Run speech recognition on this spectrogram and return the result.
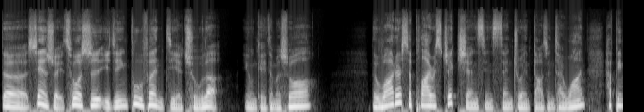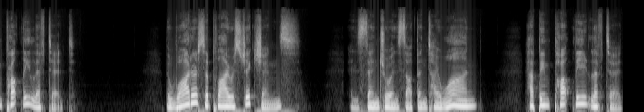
的限水措施已经部分解除了，英文可以这么说：The water supply restrictions in central and southern Taiwan have been partly lifted. The water supply restrictions in central and southern Taiwan have been partly lifted.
